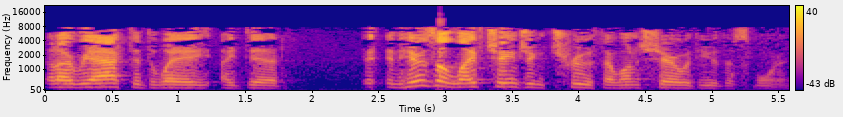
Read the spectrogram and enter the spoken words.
that I reacted the way I did. And here's a life changing truth I want to share with you this morning.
